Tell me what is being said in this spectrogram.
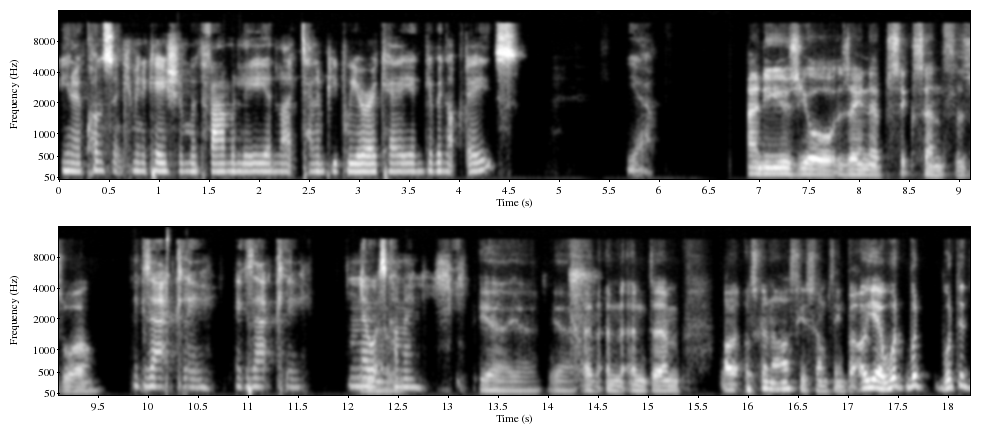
you know, constant communication with family and like telling people you're okay and giving updates. Yeah. And you use your Zainab sixth sense as well. Exactly. Exactly. know you what's know, coming. Yeah, yeah, yeah. And and, and um I, was gonna ask you something, but oh yeah, what what what did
